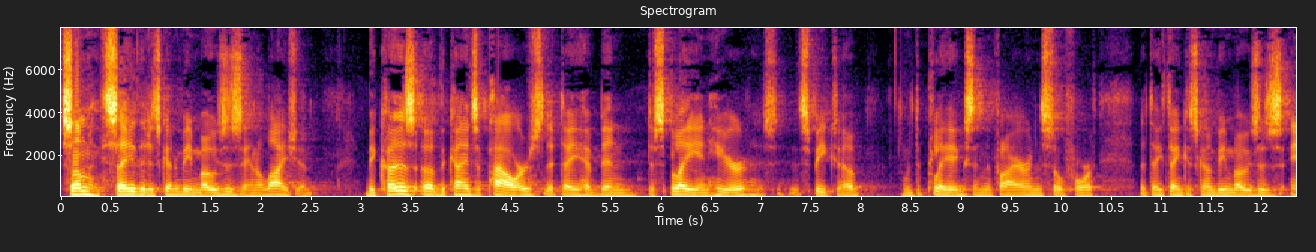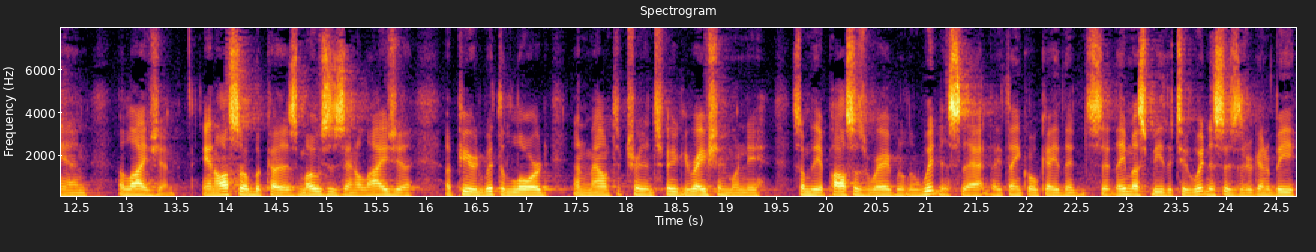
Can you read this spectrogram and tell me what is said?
Some say that it's going to be Moses and Elijah because of the kinds of powers that they have been displaying here, it speaks of with the plagues and the fire and so forth, that they think it's going to be Moses and Elijah. And also because Moses and Elijah appeared with the Lord on Mount of Transfiguration when the, some of the apostles were able to witness that. They think, okay, then they must be the two witnesses that are going to be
